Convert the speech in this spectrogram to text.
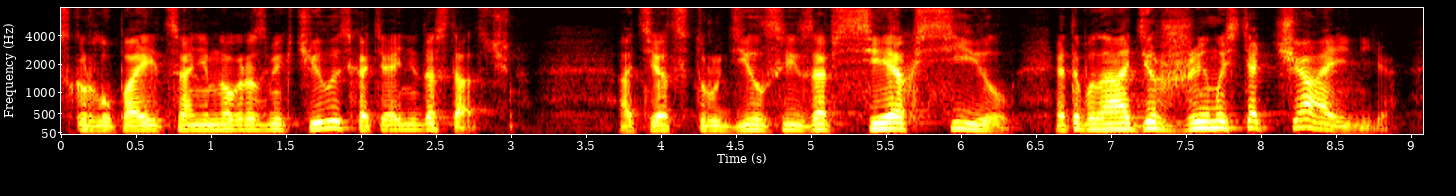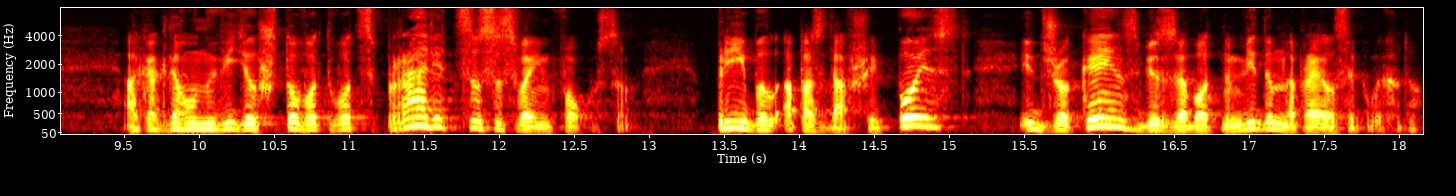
скорлупа яйца немного размягчилась, хотя и недостаточно. Отец трудился изо всех сил. Это была одержимость отчаяния. А когда он увидел, что вот-вот справится со своим фокусом, прибыл опоздавший поезд, и Джо Кейн с беззаботным видом направился к выходу.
